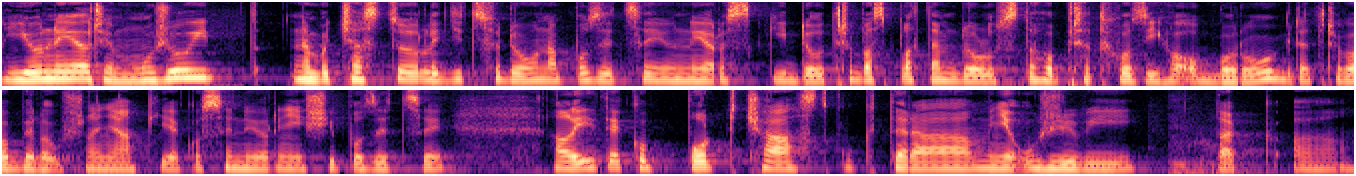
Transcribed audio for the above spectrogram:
junioři můžou jít, nebo často lidi, co jdou na pozice juniorský, jdou třeba s platem dolů z toho předchozího oboru, kde třeba byly už na nějaký jako seniornější pozici, ale jít jako pod částku, která mě uživí, tak, uh,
